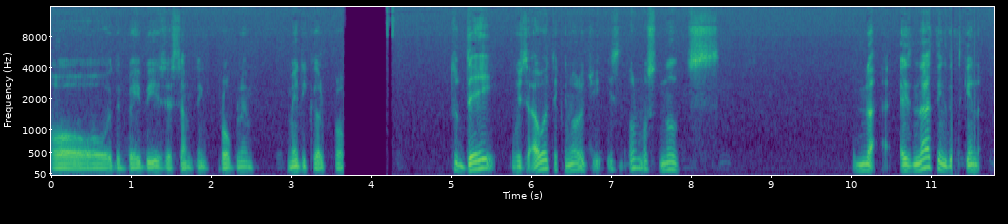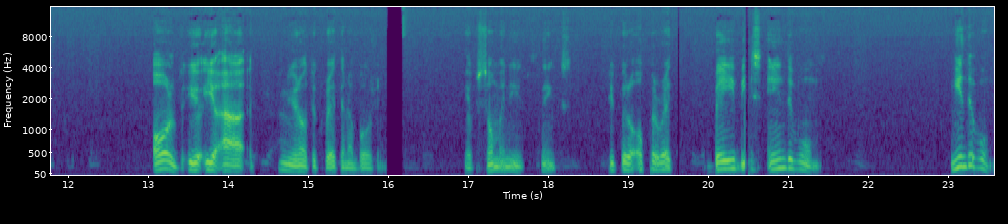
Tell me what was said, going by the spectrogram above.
or the baby is something problem, medical problem. Today, with our technology, it's almost not no, nothing that can hold you, you, uh, you know to create an abortion. You have so many things. People operate babies in the womb. In the womb.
